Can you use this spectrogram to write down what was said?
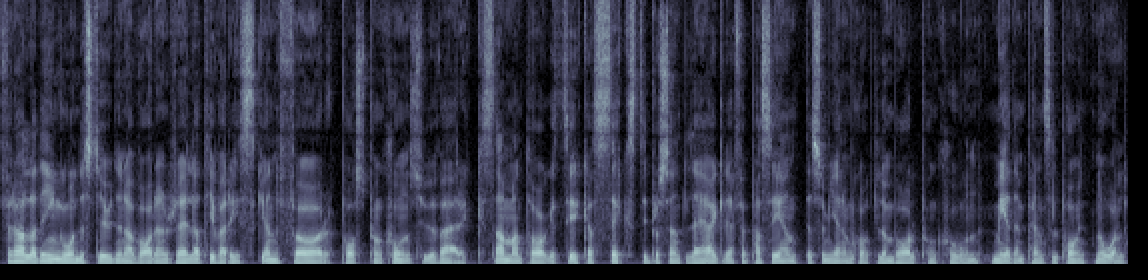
För alla de ingående studierna var den relativa risken för postpunktionshuvudvärk sammantaget cirka 60% lägre för patienter som genomgått lumbalpunktion med en pencil point-nål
